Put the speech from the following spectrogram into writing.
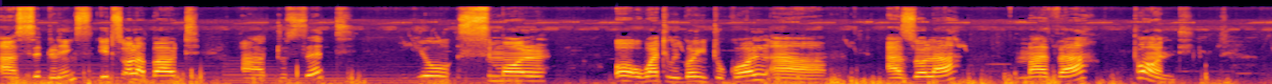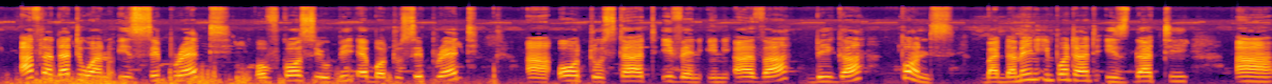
uh, seedlings. It's all about uh, to set your small or what we're going to call um, azolla mother pond. After that one is separate of course you'll be able to separate uh, or to start even in other bigger ponds. But the main important is that uh,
